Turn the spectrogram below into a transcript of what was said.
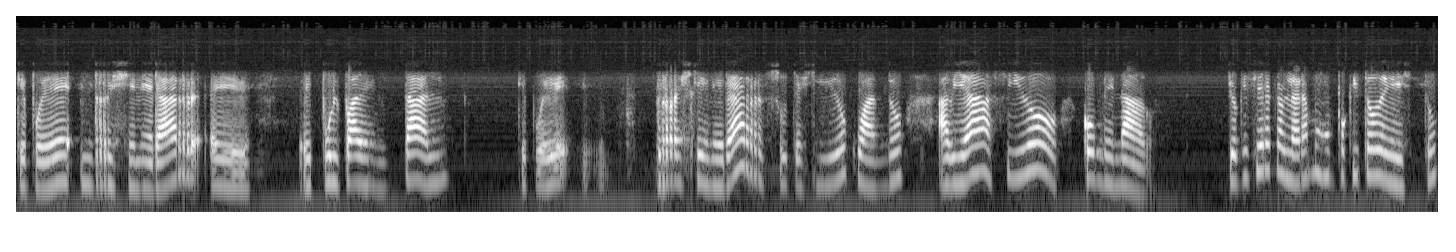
que puede regenerar eh, eh, pulpa dental, que puede regenerar su tejido cuando había sido condenado. Yo quisiera que habláramos un poquito de esto,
